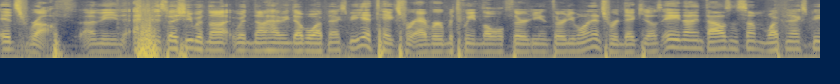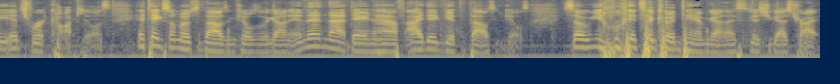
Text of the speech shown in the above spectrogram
it's rough. I mean, especially with not with not having double weapon XP, it takes forever between level 30 and 31. It's ridiculous. 89,000 some weapon XP, it's ridiculous. It takes almost a thousand kills with the gun, and then that day and a half, I did get the thousand kills. So you know, it's a good damn gun. I suggest you guys try it.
